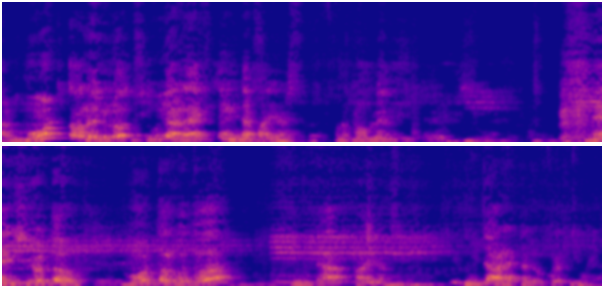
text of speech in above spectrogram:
আর মোট তল হয়ে গেল দুই আর এক তিনটা পাই আর স্কোয়ার কোনো প্রবলেম নেই শিওর তো? মোট তল কত? তিনটা পাই দুইটা আর একটা যোগ করে তিনটা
